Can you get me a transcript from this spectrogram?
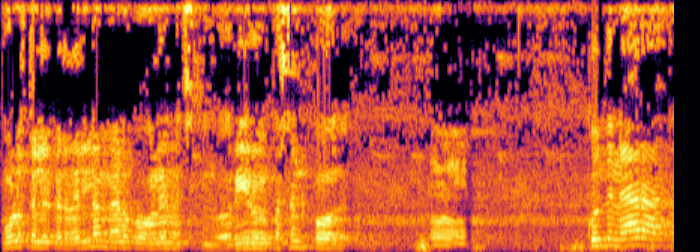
மூலத்துல இருக்கிறது எல்லாம் மேல போகலன்னு வச்சுக்கோங்க. ஒரு இருபது பர்சன்ட் போகுது. கொஞ்ச நேரம் ஆக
